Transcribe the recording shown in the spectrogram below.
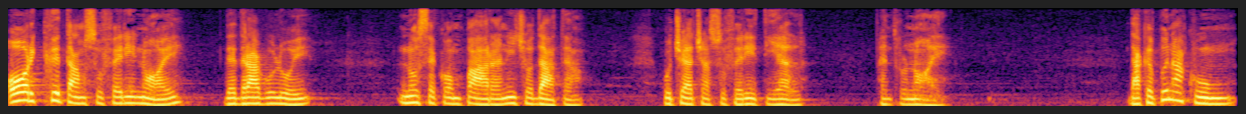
oricât am suferit noi de dragul Lui, nu se compară niciodată cu ceea ce a suferit El pentru noi. Dacă până acum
